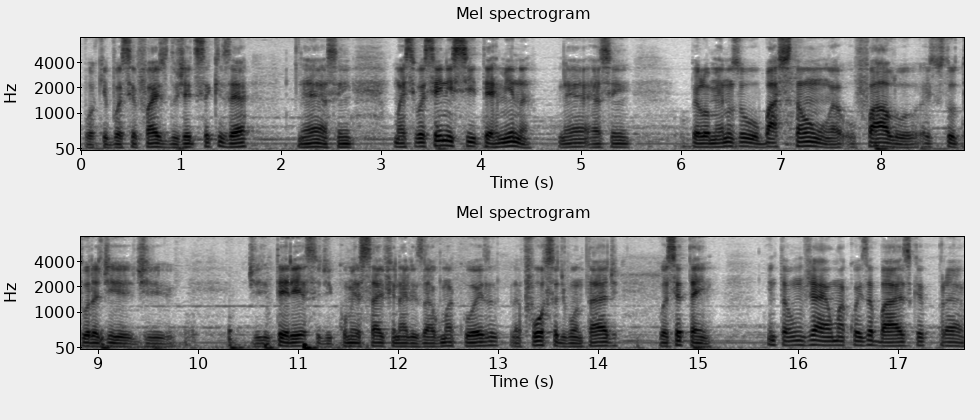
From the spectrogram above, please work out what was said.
porque você faz do jeito que você quiser, né? Assim, mas se você inicia e termina, né? Assim, pelo menos o bastão, o falo, a estrutura de, de, de interesse de começar e finalizar alguma coisa, a força de vontade, você tem. Então já é uma coisa básica para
